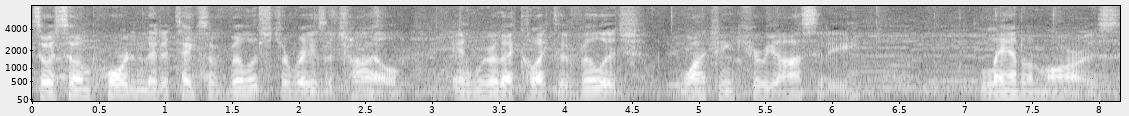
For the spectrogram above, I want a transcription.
So it's so important that it takes a village to raise a child, and we're that collective village watching Curiosity land on Mars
